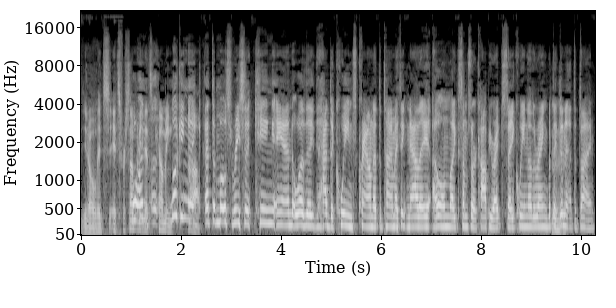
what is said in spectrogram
you know, it's it's for somebody Well, that's uh, coming looking like at the most recent king and well they had the queen's crown at the time i think now they own like some sort of copyright to say queen of the ring but they Mm-hmm. didn't at the time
